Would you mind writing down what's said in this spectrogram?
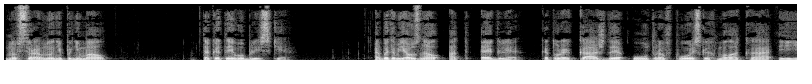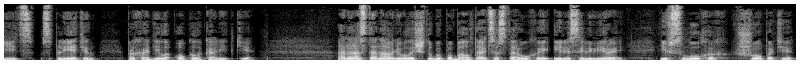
но все равно не понимал, так это его близкие. Об этом я узнал от Эгле, которая каждое утро в поисках молока, яиц, сплетен проходила около калитки. Она останавливалась, чтобы поболтать со старухой или с Эльвирой, и в слухах, в шепоте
